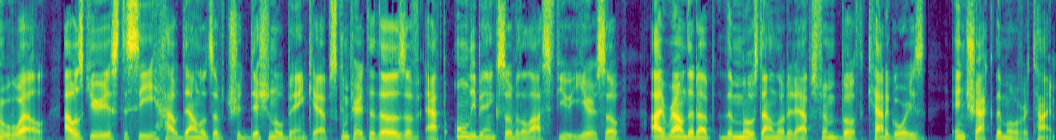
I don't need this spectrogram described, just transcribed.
Well, I was curious to see how downloads of traditional bank apps compared to those of app only banks over the last few years, so I rounded up the most downloaded apps from both categories and tracked them over time.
